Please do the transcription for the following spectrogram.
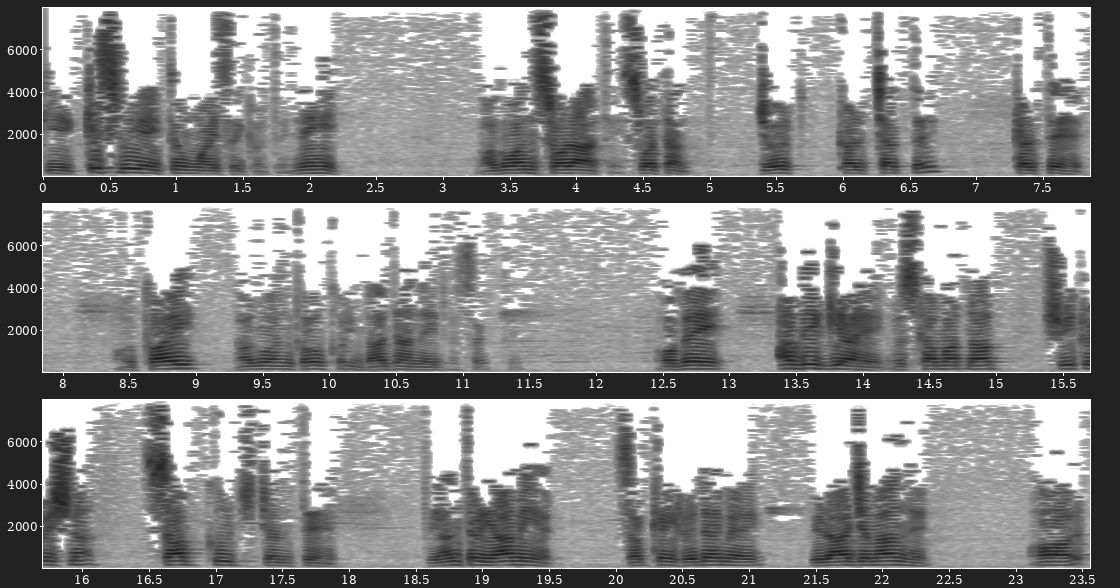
कि किस लिए तुम ऐसे करते। नहीं। भगवान स्वराट है स्वतंत्र जो कर चाहते करते हैं और कोई भगवान को कोई बाधा नहीं दे सकते। और वे अभिज्ञ है। उसका मतलब श्री कृष्ण सब कुछ जानते हैं। वे अंतर्यामी है। सबके हृदय में विराजमान है। और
